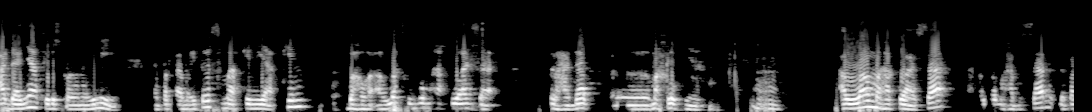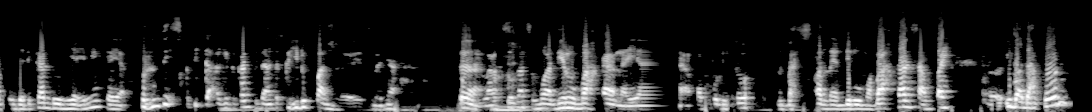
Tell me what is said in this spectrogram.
adanya virus corona ini. Yang pertama itu semakin yakin bahwa Allah sungguh maha kuasa terhadap eh, makhluknya. Allah maha kuasa, Allah maha besar dapat menjadikan dunia ini kayak berhenti seketika gitu kan, tidak ada kehidupan eh, istilahnya. Nah, langsung kan semua dirumahkan lah ya, apa pun itu berbasis online di rumah bahkan sampai eh, ibadah pun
